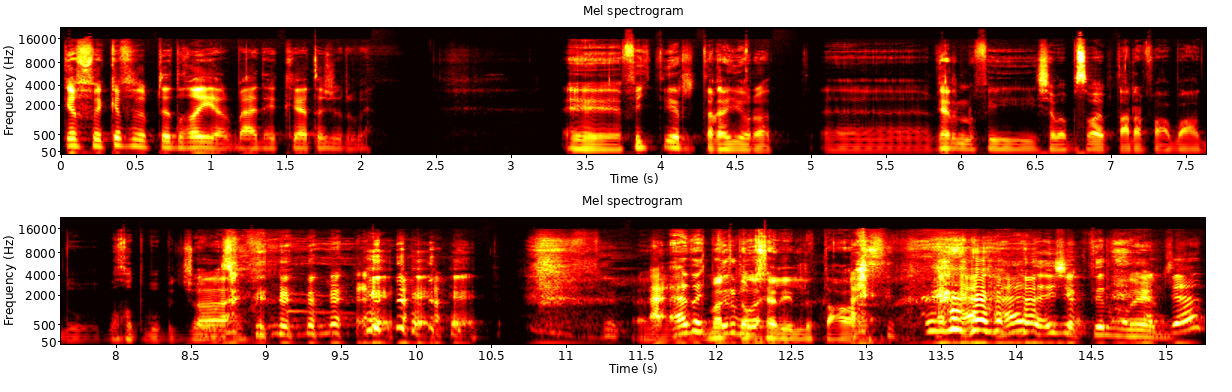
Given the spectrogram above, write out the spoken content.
كيف كيف بتتغير بعد هيك تجربه آه، في كتير تغيرات. آه، غير إنه في شباب صغير بتعرفوا على بعض وبخطبوا بيتجوزوا هذا كتير مكتب خليل للتعارف. هذا إشي كتير عن مهم جد؟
